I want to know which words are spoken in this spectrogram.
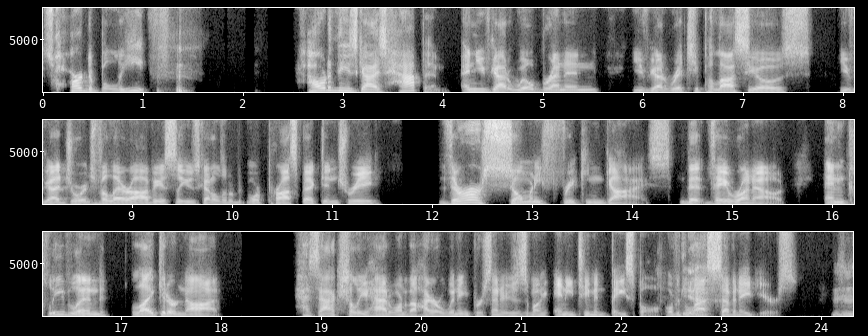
It's hard to believe. How did these guys happen? And you've got Will Brennan, you've got Richie Palacios, you've got George Valera, obviously, who's got a little bit more prospect intrigue. There are so many freaking guys that they run out. And Cleveland, like it or not, has actually had one of the higher winning percentages among any team in baseball over the yeah. last seven, eight years. Mm-hmm.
